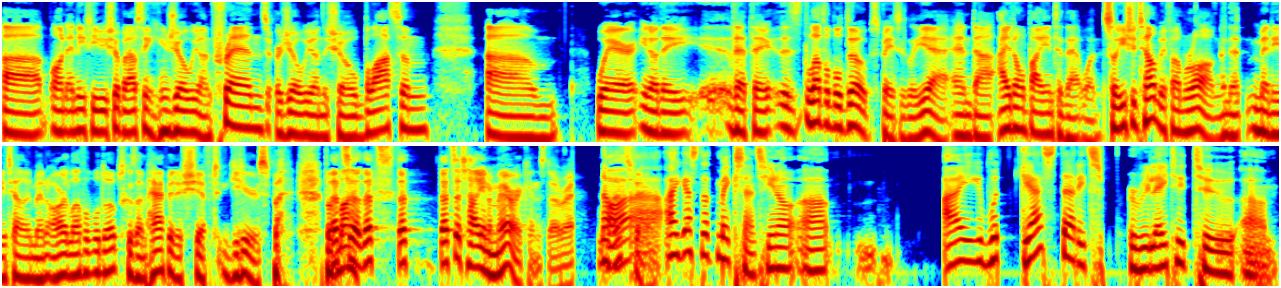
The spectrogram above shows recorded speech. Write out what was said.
uh, on any TV show, but I was thinking Joey on Friends or Joey on the show Blossom, um, where, you know, they, that they, there's lovable dopes, basically. Yeah. And uh, I don't buy into that one. So you should tell me if I'm wrong and that many Italian men are lovable dopes because I'm happy to shift gears. But, but That's my, uh, that's that that's Italian Americans though, right? No, Oh, that's I. I guess that makes sense. You know, uh, I would guess that it's related to um,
